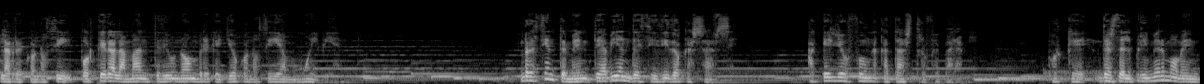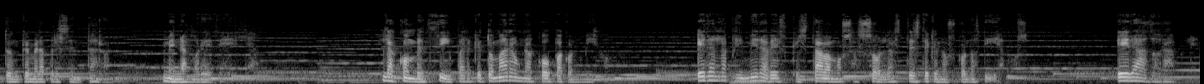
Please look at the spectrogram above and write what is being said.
La reconocí porque era la amante de un hombre que yo conocía muy bien. Recientemente habían decidido casarse. Aquello fue una catástrofe para mí, porque desde el primer momento en que me la presentaron, me enamoré de ella. La convencí para que tomara una copa conmigo. Era la primera vez que estábamos a solas desde que nos conocíamos. Era adorable.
